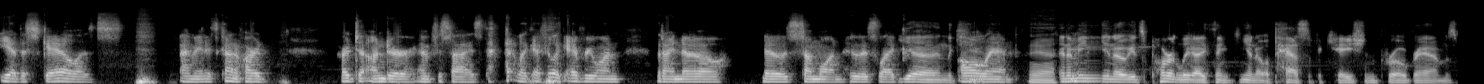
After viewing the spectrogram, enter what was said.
yeah, the scale is I mean, it's kind of hard hard to underemphasize that. Like I feel like everyone that I know knows someone who is like yeah, and the all in. Yeah. And I mean, you know, it's partly, I think, you know, a pacification program. As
